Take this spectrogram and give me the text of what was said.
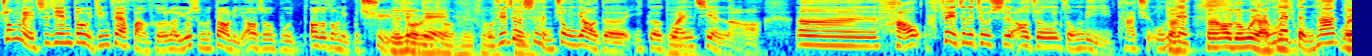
中美之间都已经在缓和了，有什么道理澳洲不澳洲总理不去？没错，没错，没错。我觉得这个是很重要的一个关键了啊。嗯，好，所以这个就是澳洲总理他去。我们在但澳洲未来会我们在等他等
